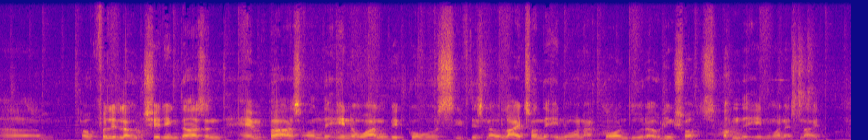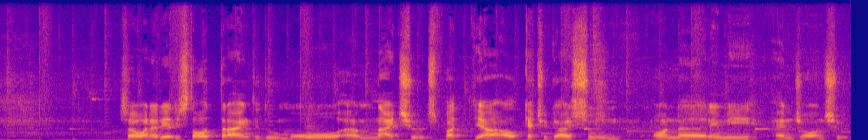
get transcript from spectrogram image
Um, hopefully load shedding doesn't hamper us on the N1 because if there's no lights on the N1, I can't do rolling shots on the N1 at night. So I want to really start trying to do more um, night shoots. But yeah, I'll catch you guys soon on uh, Remi and John shoot.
